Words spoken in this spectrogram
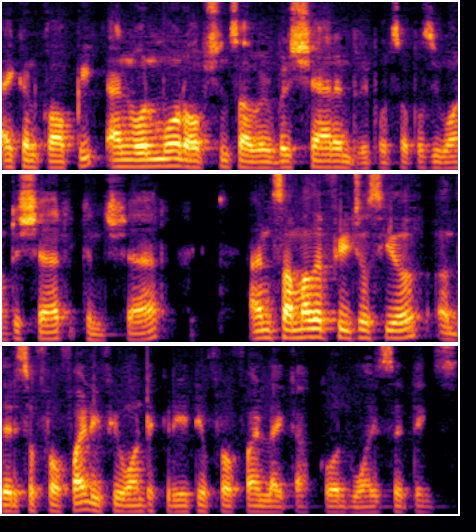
I can copy and one more options are available share and report. Suppose you want to share, you can share. And some other features here, uh, there is a profile if you want to create a profile like account voice settings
